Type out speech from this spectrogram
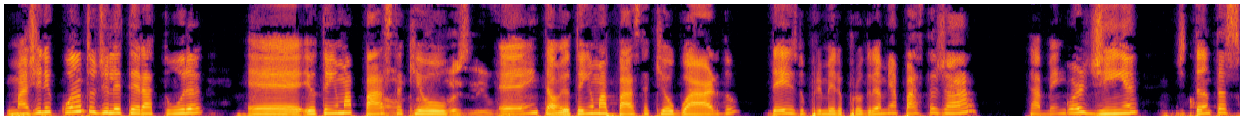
imagine quanto de literatura é, eu tenho uma pasta não, que não, eu. Dois livros. É, então, eu tenho uma pasta que eu guardo desde o primeiro programa e a pasta já tá bem gordinha de tantas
